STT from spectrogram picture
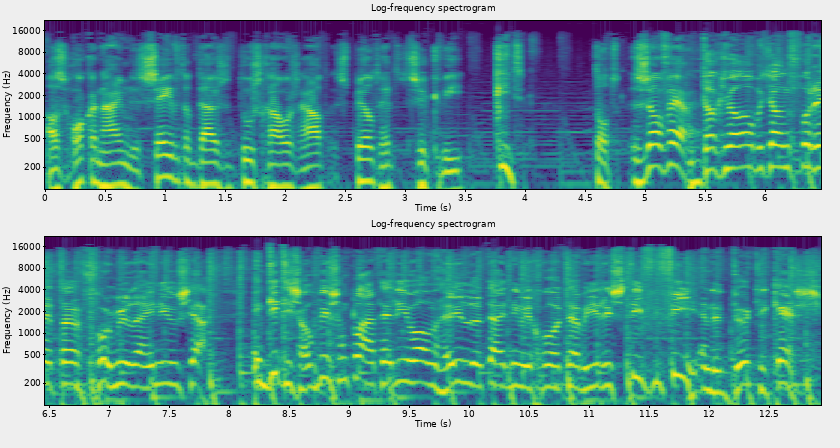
Als Hockenheim de 70.000 toeschouwers haalt, speelt het circuit kiet. Tot zover. Dankjewel Albert-Jan voor het Formule 1 nieuws. Ja. En dit is ook weer zo'n plaat die we al een hele tijd niet meer gehoord hebben. Hier is Stevie V en de Dirty Cash.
